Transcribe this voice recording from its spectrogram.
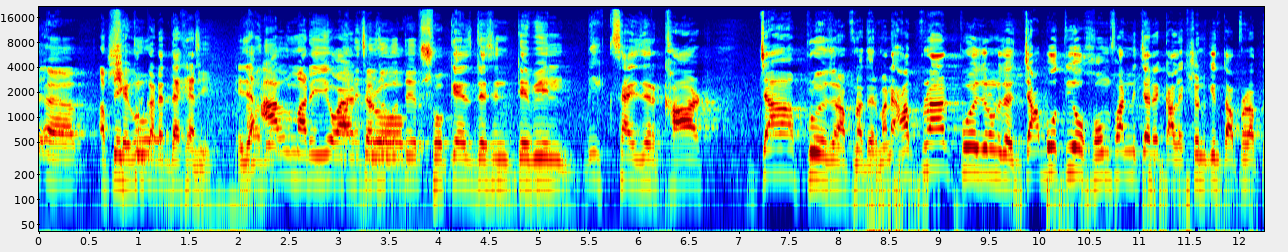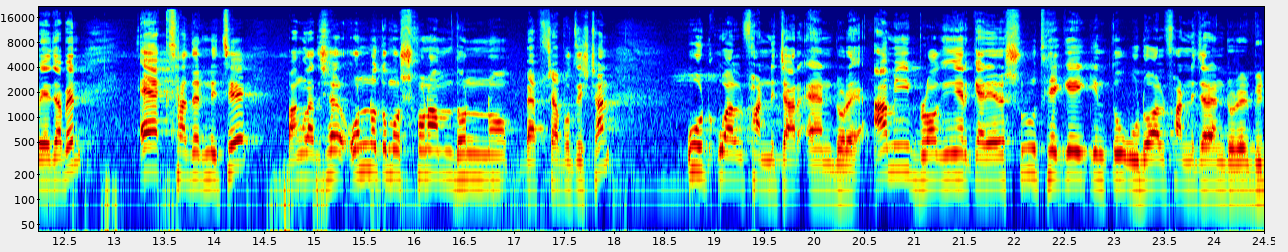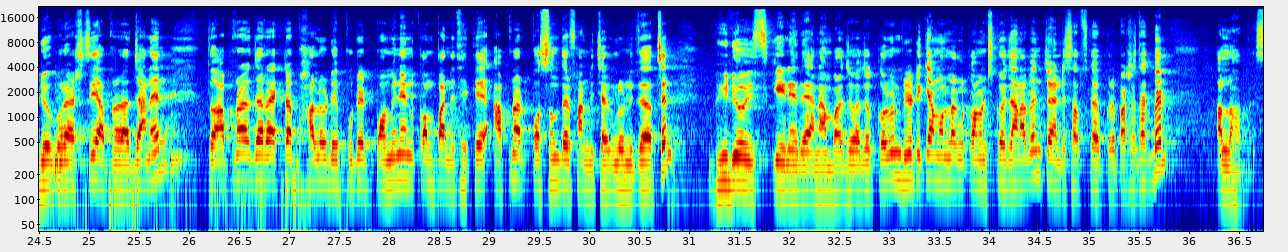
আপনি সেগুন কাঠের দেখেন। এই যে আলমারি জগতের- শোকেস ড্রেসিং টেবিল বিগ সাইজের খাট যা প্রয়োজন আপনাদের। মানে আপনার প্রয়োজন অনুযায়ী যাবতীয় হোম ফার্নিচারের কালেকশন কিন্তু আপনারা পেয়ে যাবেন। এক ছাদের নিচে বাংলাদেশের অন্যতম স্বনামধন্য ব্যবসা প্রতিষ্ঠান উড ওয়াল ফার্নিচার অ্যান্ড ডোরে। আমি ব্লগিংয়ের ক্যারিয়ারের শুরু থেকেই কিন্তু উড ওয়াল ফার্নিচার অ্যান্ড ডোরের ভিডিও করে আসছি, আপনারা জানেন। তো আপনারা যারা একটা ভালো রেপুটেড প্রমিনেন্ট কোম্পানি থেকে আপনার পছন্দের ফার্নিচারগুলো নিতে যাচ্ছেন, ভিডিও স্ক্রিনে দেয়া নাম্বার যোগাযোগ করবেন। ভিডিওটি কেমন লাগল কমেন্টস করে জানাবেন। চ্যানেলটি সাবস্ক্রাইব করে পাশে থাকবেন। আল্লাহ হাফেজ।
